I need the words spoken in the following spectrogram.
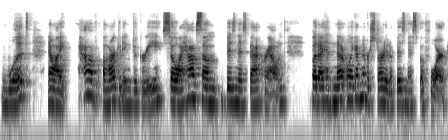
what? Now I have a marketing degree, so I have some business background, but I had never like I've never started a business before.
